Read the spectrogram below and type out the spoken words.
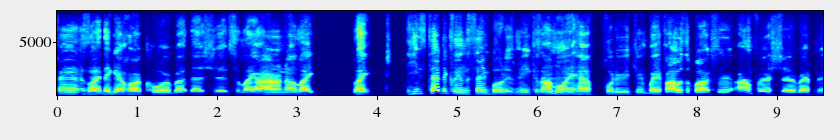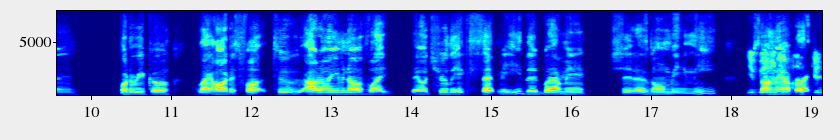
fans, like, they get hardcore about that shit. So, like, I don't know, like, like he's technically in the same boat as me because I'm only half Puerto Rican. But if I was a boxer, I'm for sure repping Puerto Rico like hard as fuck too. I don't even know if like they would truly accept me either. But I mean, shit, that's gonna be me. You be So, I mean, I feel like Oscar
